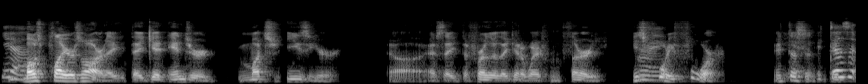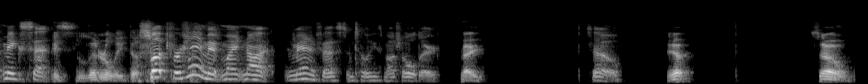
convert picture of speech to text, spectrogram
Yeah. Most players are. They they get injured much easier uh, as they the further they get away from thirty. He's Right. forty four. It doesn't. It doesn't make sense. It, literally doesn't. but for him, sense. it might not manifest until he's much older. right. So Yep. So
